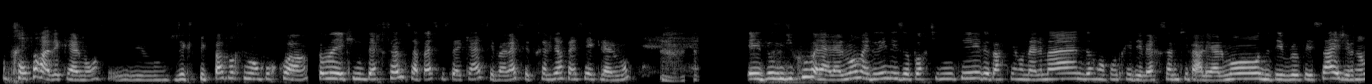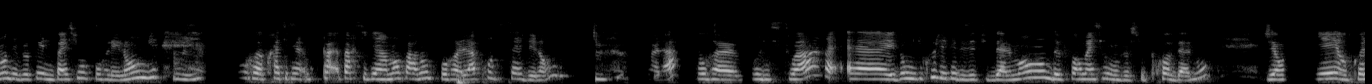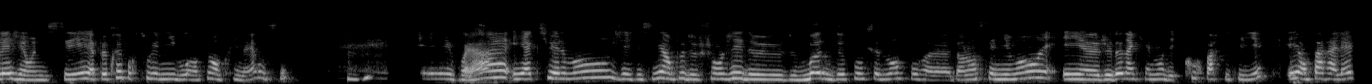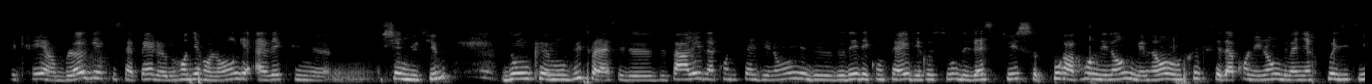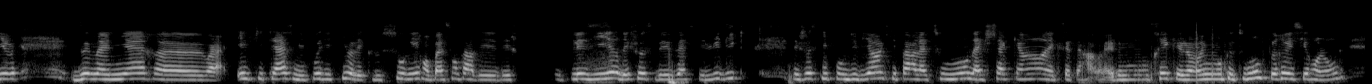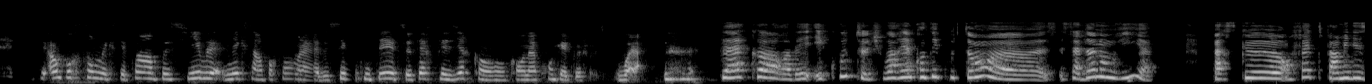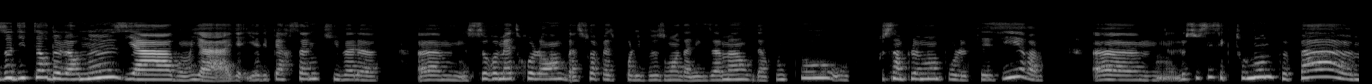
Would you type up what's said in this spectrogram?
très fort avec l'allemand. Je n'explique pas forcément pourquoi. Hein. Comme avec une personne, ça passe ou ça casse. Et ben là, c'est très bien passé avec l'allemand. Et donc du coup, voilà, l'allemand m'a donné des opportunités de partir en Allemagne, de rencontrer des personnes qui parlaient allemand, de développer ça. Et j'ai vraiment développé une passion pour les langues, oui. pour euh, particulièrement pardon pour euh, l'apprentissage des langues. Mhm. Voilà, pour, euh, pour l'histoire. Euh, et donc du coup, j'ai fait des études d'allemand, de formation, donc je suis prof d'allemand. J'ai enseigné en collège et en lycée, à peu près pour tous les niveaux, un peu en primaire aussi. Mhm. Et voilà. Et actuellement, j'ai décidé un peu de changer de, de mode de fonctionnement pour euh, dans l'enseignement et euh, je donne actuellement des cours particuliers. Et en parallèle, j'ai créé un blog qui s'appelle Grandir en langue avec une euh, chaîne YouTube. Donc mon but, voilà, c'est de, de, parler de l'apprentissage des langues, de donner des conseils, des ressources, des astuces pour apprendre les langues. Mais vraiment, mon truc, c'est d'apprendre les langues de manière positive, de manière voilà efficace mais positive avec le sourire, en passant par des, des plaisir, des choses, des aspects ludiques, des choses qui font du bien, qui parlent à tout le monde, à chacun, etc. Voilà, et de montrer que j'ai envie de que tout le monde peut réussir en langue. C'est important, mais que c'est pas impossible, mais que c'est important voilà, de s'écouter et de se faire plaisir quand, quand on apprend quelque chose. Voilà. D'accord. Ben, écoute, tu vois, rien qu'en t'écoutant, euh, ça donne envie. Parce que, en fait, parmi les auditeurs de Learneuse, il y a, bon, il y a, il y a des personnes qui veulent euh, se remettre aux langues, ben, soit pour les besoins d'un examen ou d'un concours, ou tout simplement pour le plaisir. Euh, le souci, c'est que tout le monde peut pas,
